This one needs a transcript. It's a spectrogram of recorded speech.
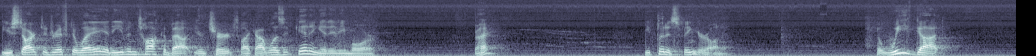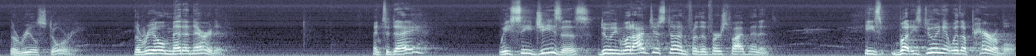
you start to drift away and even talk about your church like I wasn't getting it anymore. Right? He put his finger on it. But we've got the real story, the real meta narrative. And today, we see Jesus doing what I've just done for the first five minutes. He's, but he's doing it with a parable.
